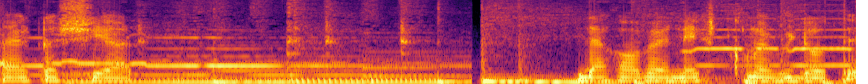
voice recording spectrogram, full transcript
আর একটা শেয়ার দেখা হবে নেক্সট কোনো ভিডিওতে।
